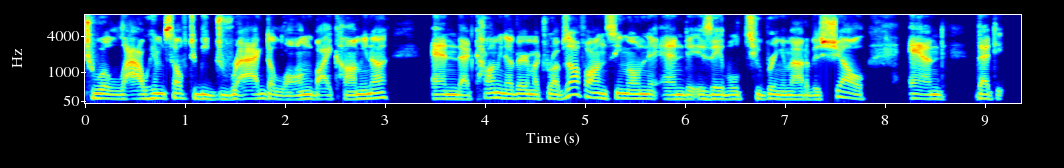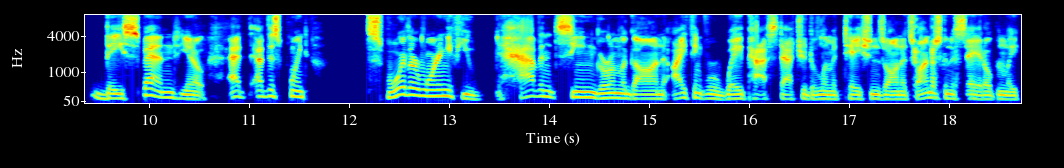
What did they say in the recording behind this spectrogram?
to allow himself to be dragged along by Kamina. And that Kamina very much rubs off on Simone and is able to bring him out of his shell. And that they spend, you know, at, at this point, spoiler warning if you haven't seen Gurren Lagann, I think we're way past statute of limitations on it. So I'm just going to say it openly.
